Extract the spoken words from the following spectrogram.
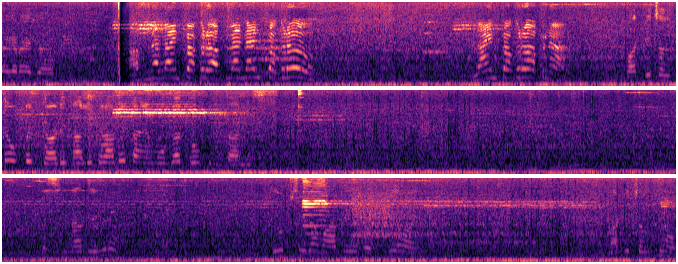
लग रहा है जाओ। अपना लाइन पकड़ो अपना लाइन पकड़ो। लाइन पकड़ो अपना। बाकी चलते हैं ऑफ़िस गाड़ी खाली करा दे टाइम होगा दो पैंतालीस। पसीना देख रहे हो? धूप सीधा माथे में पड़ती है वहीं बाकी चलते हैं हो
